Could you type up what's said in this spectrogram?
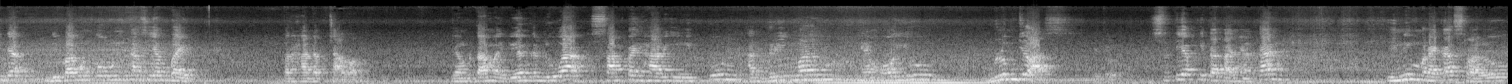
tidak dibangun komunikasi yang baik terhadap calon. Yang pertama itu. Yang kedua sampai hari ini pun agreement MOU belum jelas setiap kita tanyakan ini mereka selalu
